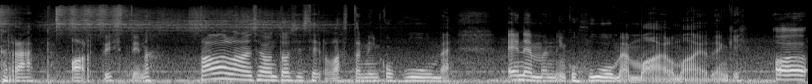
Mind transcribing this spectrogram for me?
trap-artistina. Tavallaan se on tosi sellaista niinku huume, enemmän niinku huumemaailmaa jotenkin. O.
